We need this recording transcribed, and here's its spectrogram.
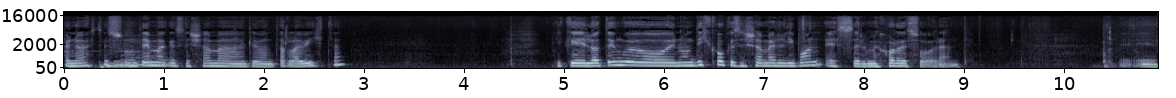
bueno, este es un tema que se llama Levantar la vista. Y que lo tengo en un disco que se llama El limón es el mejor desodorante. Eh,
